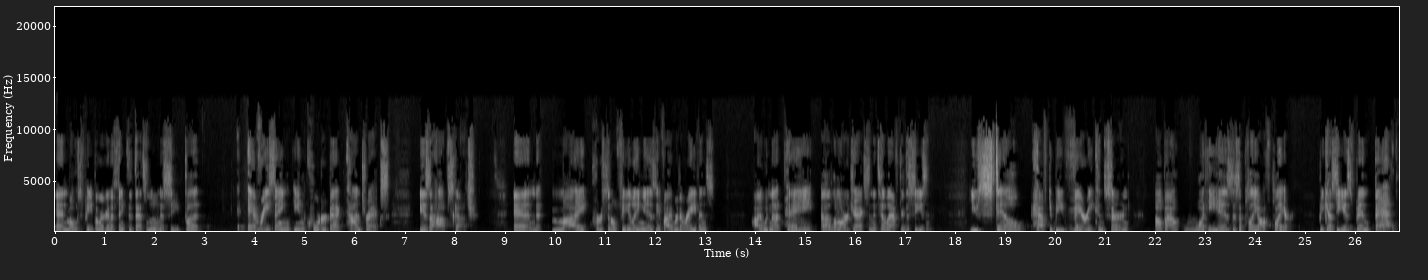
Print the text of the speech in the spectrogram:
And most people are going to think that that's lunacy, but everything in quarterback contracts is a hopscotch. And my personal feeling is if I were the Ravens, I would not pay uh, Lamar Jackson until after the season. You still have to be very concerned about what he is as a playoff player because he has been bad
